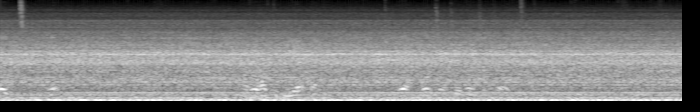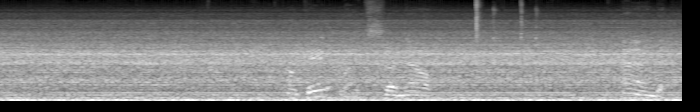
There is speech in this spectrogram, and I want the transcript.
eight have to be. Yeah, one, two, three, one, two, three. Okay, right, so now, and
